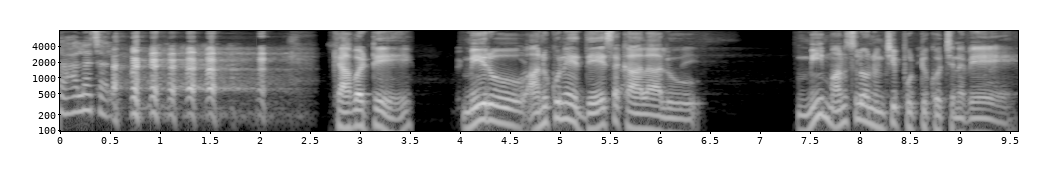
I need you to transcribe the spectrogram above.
చాలా చాలా. కాబట్టి మీరు అనుకునే దేశ కాలాలు మీ మనసులో నుంచి పుట్టుకొచ్చినవే.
